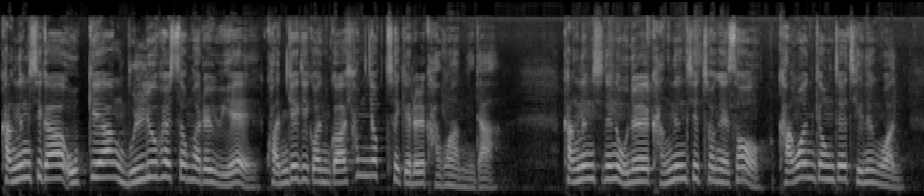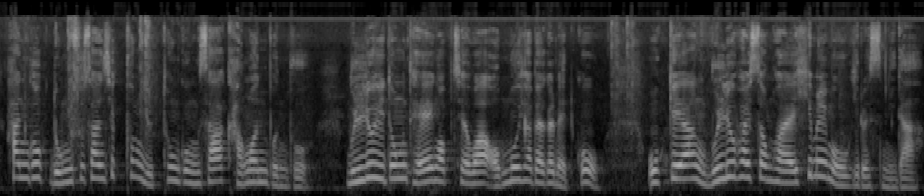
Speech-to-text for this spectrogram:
강릉시가 옥계양 물류 활성화를 위해 관계기관과 협력 체계를 강화합니다. 강릉시는 오늘 강릉시청에서 강원경제진흥원, 한국농수산식품유통공사 강원본부, 물류이동 대행업체와 업무 협약을 맺고 옥계양 물류 활성화에 힘을 모으기로 했습니다.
